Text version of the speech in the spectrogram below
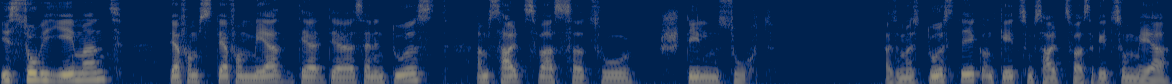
ist so wie jemand, der vom, der vom Meer, der, der seinen Durst am Salzwasser zu stillen sucht. Also man ist durstig und geht zum Salzwasser, geht zum Meer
